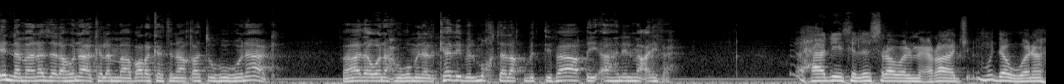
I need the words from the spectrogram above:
إنما نزل هناك لما بركت ناقته هناك. فهذا ونحوه من الكذب المختلق باتفاق أهل المعرفة. أحاديث الإسراء والمعراج مدونة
